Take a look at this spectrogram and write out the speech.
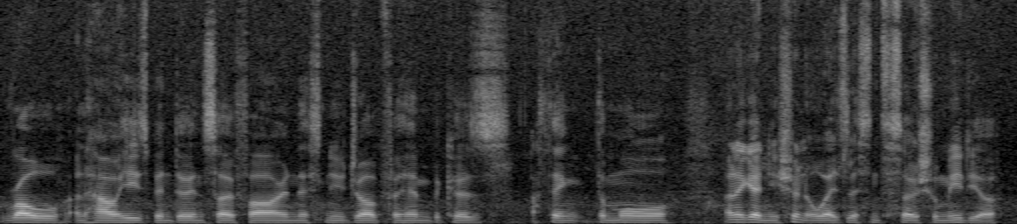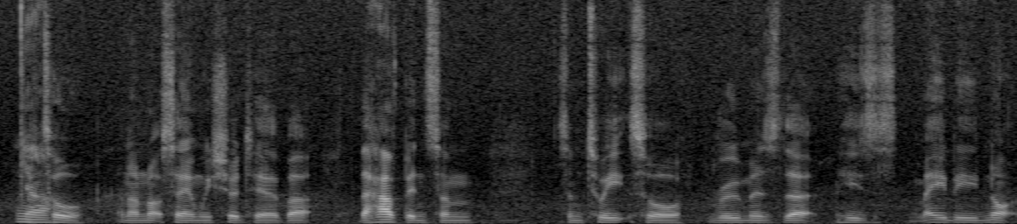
role and how he's been doing so far in this new job for him? Because I think the more, and again, you shouldn't always listen to social media Yeah. at all. And I'm not saying we should here, but there have been some some tweets or rumours that he's maybe not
